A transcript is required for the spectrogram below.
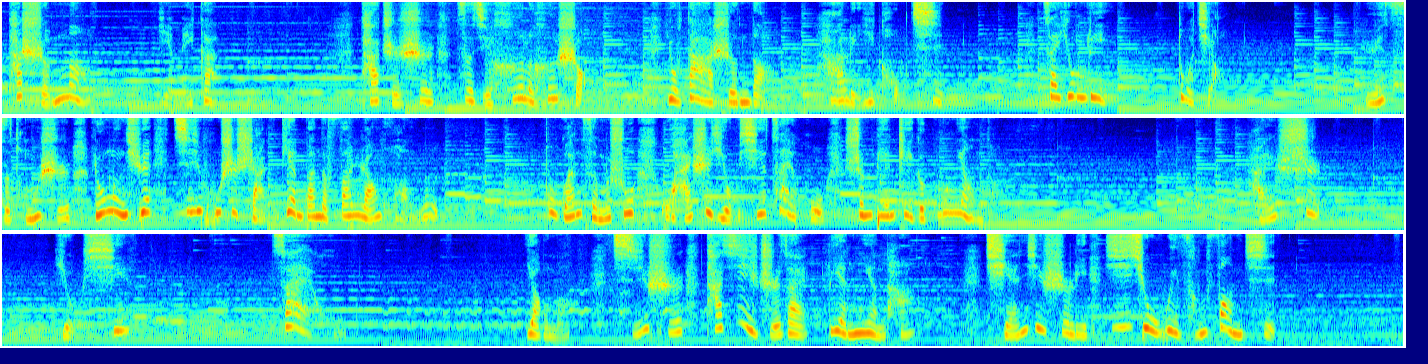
他什么也没干。他只是自己喝了喝手，又大声地哈了一口气，再用力跺脚。与此同时，刘梦轩几乎是闪电般的幡然恍悟。不管怎么说，我还是有些在乎身边这个姑娘的，还是有些在乎。要么，其实他一直在恋念他，潜意识里依旧未曾放弃，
